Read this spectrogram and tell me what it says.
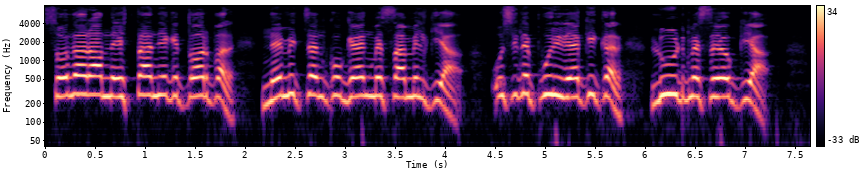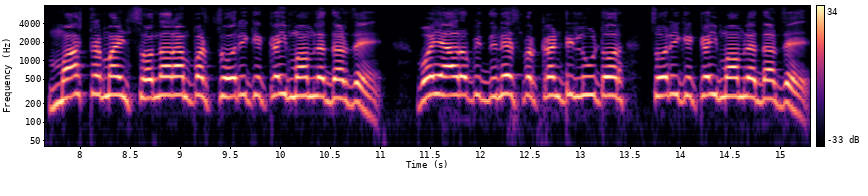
सोनाराम ने स्थानीय के तौर पर नेमित चंद को गैंग में शामिल किया। उसी ने पूरी रैकी कर लूट में सहयोग किया। मास्टरमाइंड सोनाराम पर चोरी के कई मामले दर्ज हैं। वहीं आरोपी दिनेश पर कंटी लूट और चोरी के कई मामले दर्ज हैं,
